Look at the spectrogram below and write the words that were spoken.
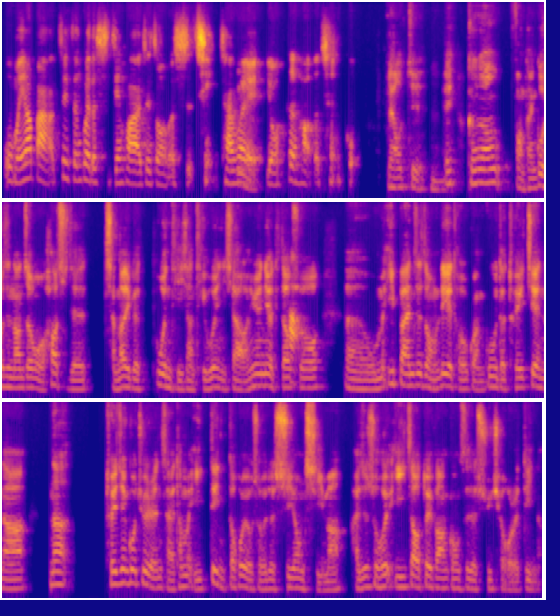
我们要把最珍贵的时间花在最重要的事情，才会有更好的成果。了解嗯，哎，刚刚访谈过程当中，我好奇的想到一个问题，想提问一下哦，因为你有提到说，呃，我们一般这种猎头管顾的推荐啊，那推荐过去的人才，他们一定都会有所谓的试用期吗？还是说会依照对方公司的需求而定呢、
